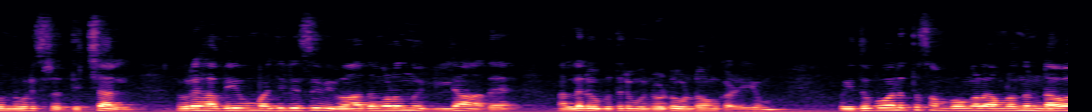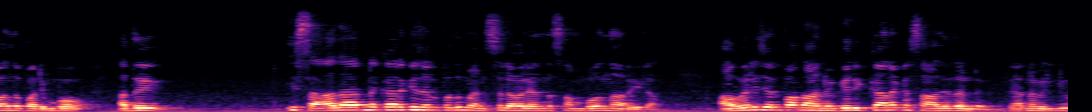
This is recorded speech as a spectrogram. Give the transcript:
ഒന്നുകൂടി ശ്രദ്ധിച്ചാൽ ഇവർ ഹബീബ് മജ്ലിസ് വിവാദങ്ങളൊന്നും ഇല്ലാതെ നല്ല രൂപത്തിൽ മുന്നോട്ട് കൊണ്ടുപോകാൻ കഴിയും. ഇതുപോലത്തെ സംഭവങ്ങൾ നമ്മളൊന്നും ഉണ്ടാവുക എന്ന് പറയുമ്പോൾ അത് ഈ സാധാരണക്കാർക്ക് ചിലപ്പോൾ അത് മനസ്സിലാവില്ല എന്താ സംഭവം എന്ന് അറിയില്ല. അവർ ചിലപ്പോൾ അത് അനുകരിക്കാനൊക്കെ സാധ്യത ഉണ്ട് കാരണം വലിയ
